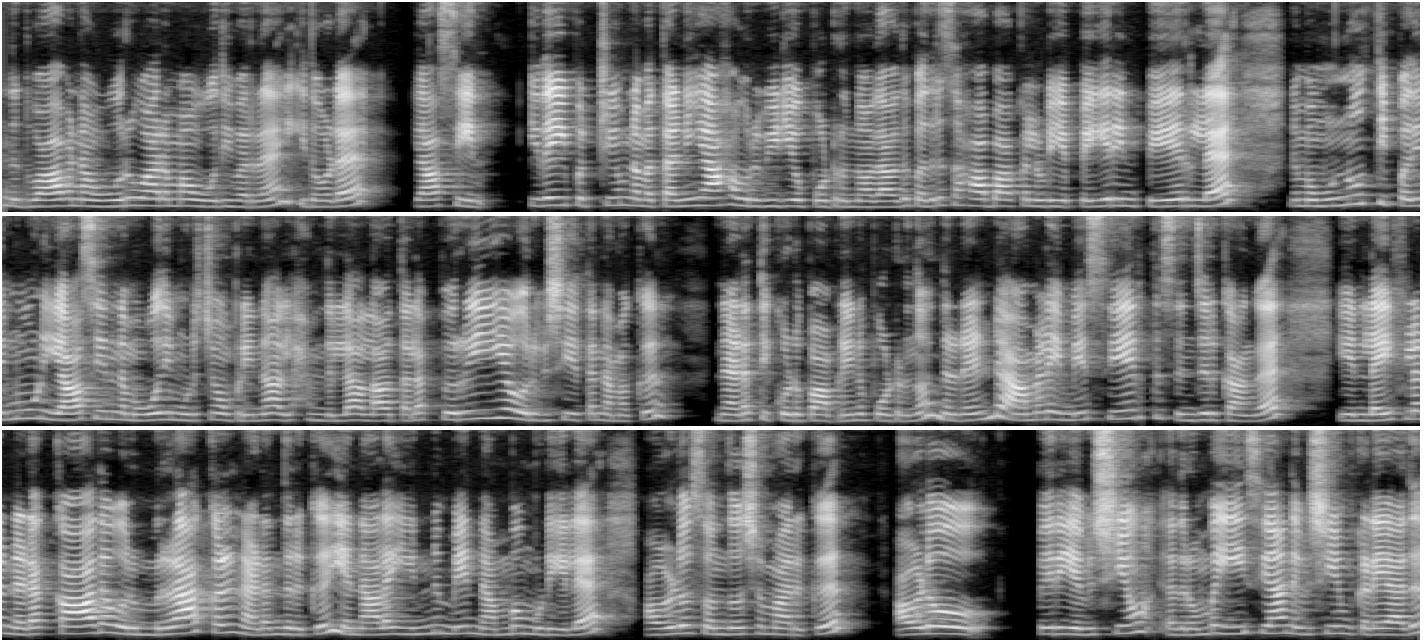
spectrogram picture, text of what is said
இந்த துவாவை நான் ஒரு வாரமாக ஓதி வர்றேன். இதோட யாசீன் இதை பற்றியும் நம்ம தனியாக ஒரு வீடியோ போட்டிருந்தோம். அதாவது பதிரு சஹாபாக்களுடைய பெயரின் பேரில் நம்ம முந்நூற்றி பதிமூணு யாசின் நம்ம ஓதி முடித்தோம் அப்படின்னா அலமதுல்லா அல்லா பெரிய ஒரு விஷயத்தை நமக்கு நடத்தி கொடுப்பான் அப்படின்னு போட்டிருந்தோம். இந்த ரெண்டு அமலையுமே சேர்த்து செஞ்சுருக்காங்க. என் லைஃப்பில் நடக்காத ஒரு மிராக்கள் நடந்திருக்கு. என்னால் இன்னுமே நம்ப முடியல. அவ்வளோ சந்தோஷமாக இருக்குது அவ்வளோ பெரிய விஷயம். அது ரொம்ப ஈஸியான விஷயம் கிடையாது.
